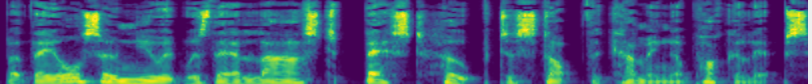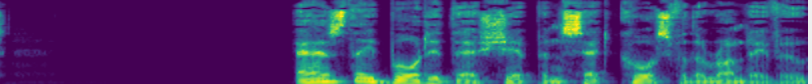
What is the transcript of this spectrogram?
but they also knew it was their last, best hope to stop the coming apocalypse. As they boarded their ship and set course for the rendezvous,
